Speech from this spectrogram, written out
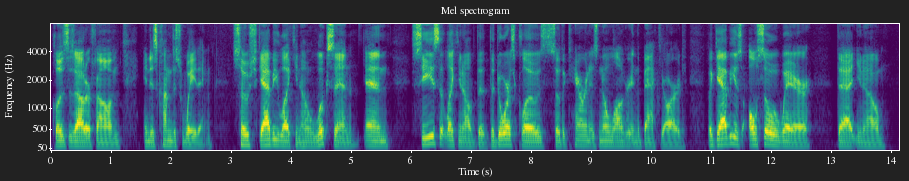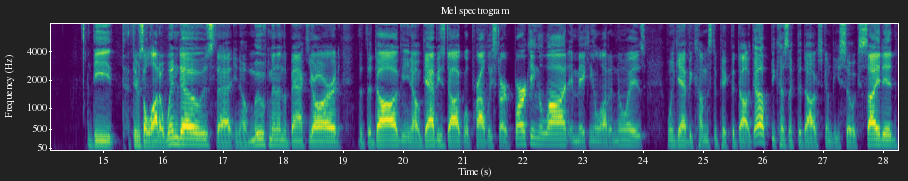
closes out her phone, and is kind of just waiting. So Gabby like, you know, looks in and sees that like you know the, the door is closed so the karen is no longer in the backyard. But gabby is also aware that you know the there's a lot of windows that you know movement in the backyard that the dog you know gabby's dog will probably start barking a lot and making a lot of noise when gabby comes to pick the dog up because like the dog's going to be so excited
